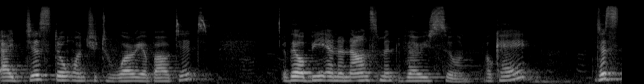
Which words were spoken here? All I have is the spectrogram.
I just don't want you to worry about it. There'll be an announcement very soon, okay? Just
